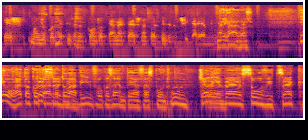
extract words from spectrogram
és mondjuk, hogyha 15 pontot kell megkeresni, akkor 15 sikerélmény. Jó, hát akkor Köszönjük. tehát a további infók az mtfs.hu-n. Cserébe szóvicek,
